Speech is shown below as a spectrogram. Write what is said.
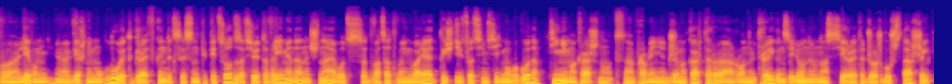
в левом э, верхнем углу, это график индекса S&P 500 за все это время, да, начиная вот с 20 января 1977 года. Синим окрашено вот правление Джима Картера, Рональд Рейган, зеленый у нас серый, это Джордж Буш-старший.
